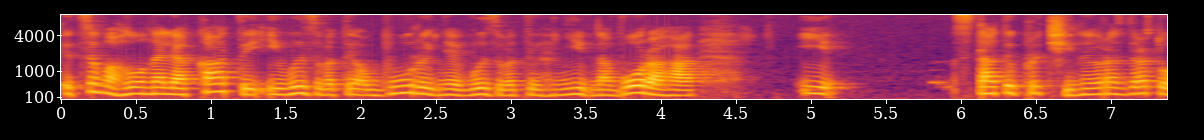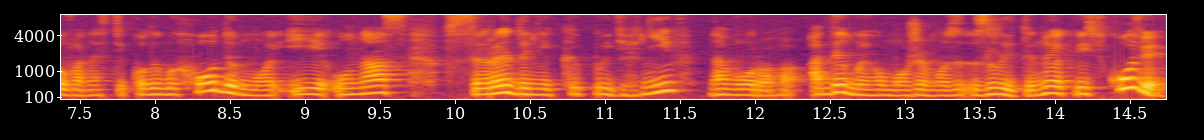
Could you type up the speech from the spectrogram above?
І це могло налякати і визвати обурення, визвати гнів на ворога. І стати причиною роздратованості, коли ми ходимо і у нас всередині кипить гнів на ворога. А де ми його можемо злити? Ну, як військові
